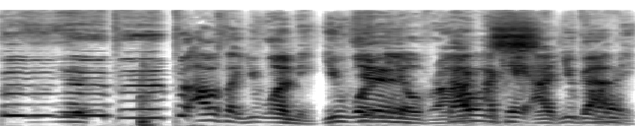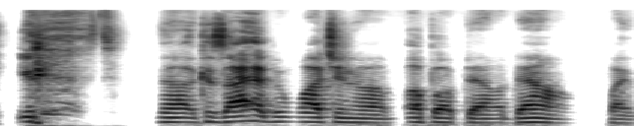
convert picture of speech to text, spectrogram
boo, Yeah. boo, boo, I was like, "You won me. You won me over. I, that I can't. I, you got like- me." Nah, because I have been watching um Up Up Down Down like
